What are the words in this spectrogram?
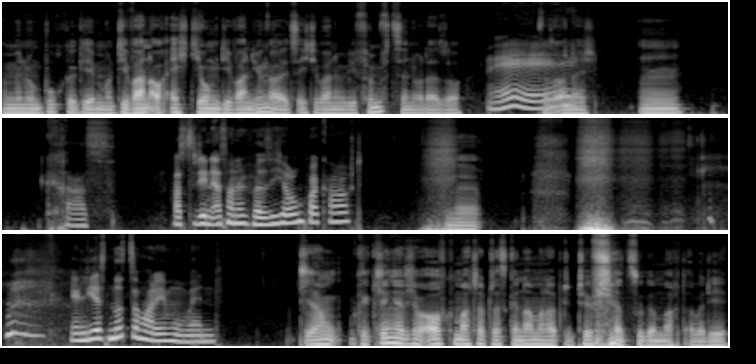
Haben mir nur ein Buch gegeben. Und die waren auch echt jung. Die waren jünger als ich. Die waren irgendwie 15 oder so. Ich weiß auch Ey, nicht. Mhm. krass. Hast du denen erstmal eine Versicherung verkauft? Nee. Elias, nutzt doch mal den Moment. Die haben geklingelt, ich habe aufgemacht, habe das genommen und habe die Tür wieder zugemacht. Aber die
